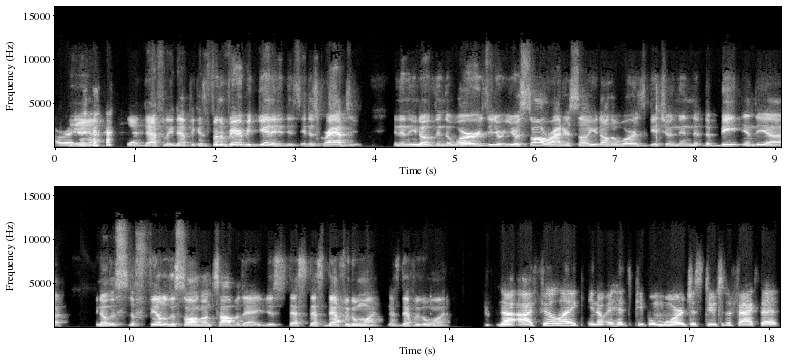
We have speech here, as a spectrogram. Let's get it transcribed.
already. Yeah, yeah, definitely, definitely, because from the very beginning, it just it just grabs you. And then you know, then the words, you're you're a songwriter, so you know the words get you, and then the, the beat and the uh you know, the, the feel of the song on top of that, you just that's that's definitely the one. That's definitely the one. Now I feel like you know it hits people more just due to the fact that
